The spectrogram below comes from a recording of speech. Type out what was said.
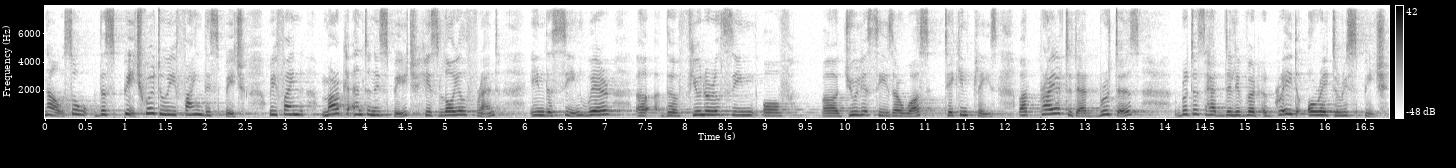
Now, so the speech, where do we find this speech? We find Mark Antony's speech, his loyal friend, in the scene where uh, the funeral scene of uh, Julius Caesar was taking place. But prior to that, Brutus, Brutus had delivered a great oratory speech.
